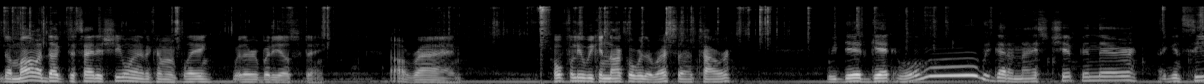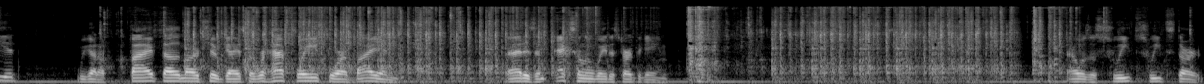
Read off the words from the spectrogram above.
the mama duck decided she wanted to come and play with everybody else today. All right. Hopefully we can knock over the rest of that tower. We did get, oh, we got a nice chip in there. I can see it. We got a $5,000 chip, guys. So we're halfway to our buy-in. That is an excellent way to start the game. That was a sweet, sweet start.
